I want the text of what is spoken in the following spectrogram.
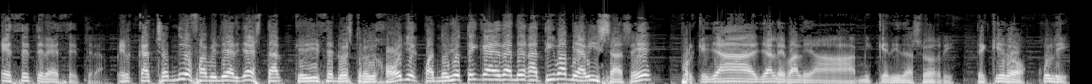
etcétera, etcétera. El cachondeo familiar ya está que dice nuestro hijo, oye, cuando yo tenga edad negativa me avisas, ¿eh? Porque ya, ya le vale a mi querida suegri. Te quiero, Juli.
